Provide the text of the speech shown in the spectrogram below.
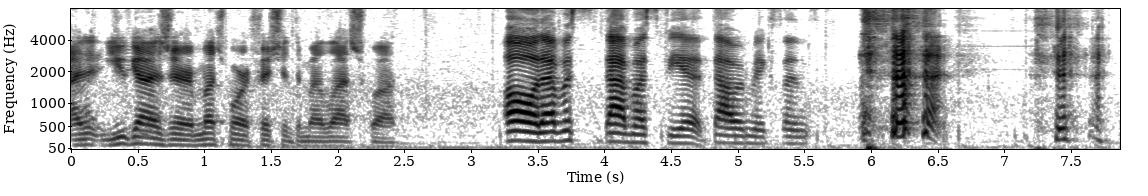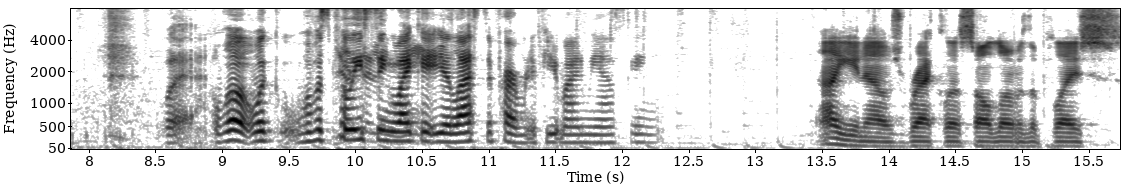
I, you guys are much more efficient than my last squad. Oh, that must that must be it. That would make sense. what, what what what was policing like at your last department, if you don't mind me asking? Oh, you know, it was reckless all over the place.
